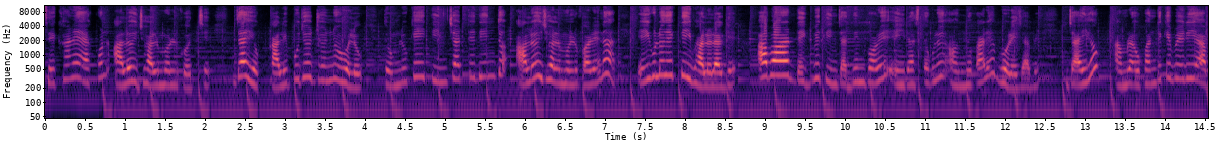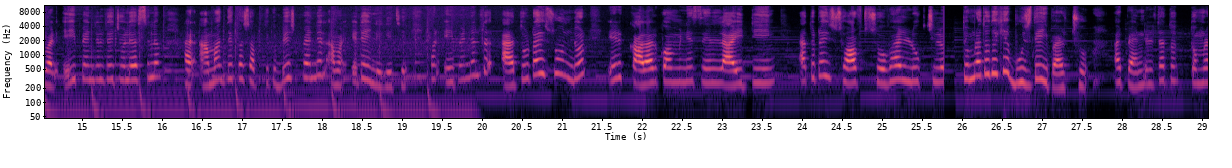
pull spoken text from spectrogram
সেখানে এখন আলোয় ঝলমল করছে। যাই হোক, কালী পুজোর জন্য হলেও তমলুকে এই তিন চারটে দিন তো আলোয় ঝলমল করে না? এইগুলো দেখতেই ভালো লাগে। আবার দেখবে তিন চার দিন পরে এই রাস্তাগুলোই অন্ধকারে ভরে যাবে। যাই হোক, আমরা ওখান থেকে বেরিয়ে আবার এই প্যান্ডেলটায় চলে আসছিলাম। আর আমার দেখা সব থেকে বেস্ট প্যান্ডেল আমার এটাই লেগেছে। কারণ এই প্যান্ডেলটা এতটাই সুন্দর, এর কালার কম্বিনেশন লাইটিং এতটাই সফট সোভার লুক ছিল। তোমরা তো দেখে বুঝতেই পারছ। আর প্যান্ডেলটা তো তোমরা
